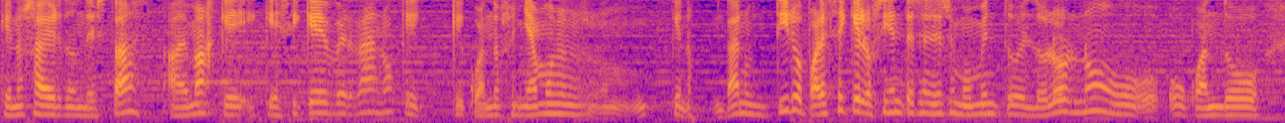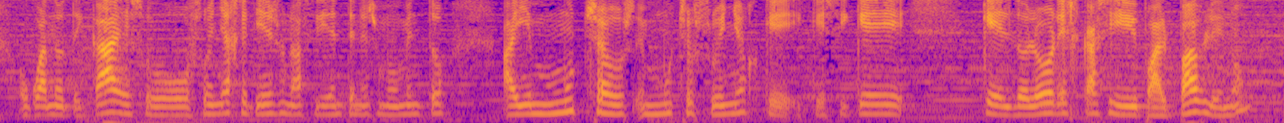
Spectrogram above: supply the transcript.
que no saber dónde estás. Además, que, que sí que es verdad, ¿no? Que, que, cuando soñamos que nos dan un tiro, parece que lo sientes en ese momento el dolor, ¿no? O, cuando, o cuando te caes o sueñas que tienes un accidente en ese momento. Hay en muchos, en muchos sueños que, que sí que, que el dolor es casi palpable, ¿no?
